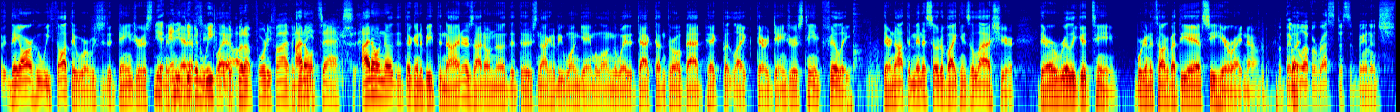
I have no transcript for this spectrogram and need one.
they are who we thought they were, which is a dangerous Yeah, team in any the given NFC week they could put up forty-five and I get don't- eight sacks. I don't know that they're going to beat the Niners. I don't know that there's not going to be one game along the way that Dak doesn't throw a bad pick, but like they're a dangerous team. Philly, they're not the Minnesota Vikings of last year. They're a really good team. We're going to talk about the AFC here right now. But they will have a rest disadvantage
